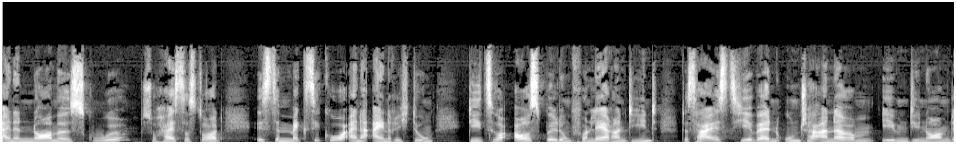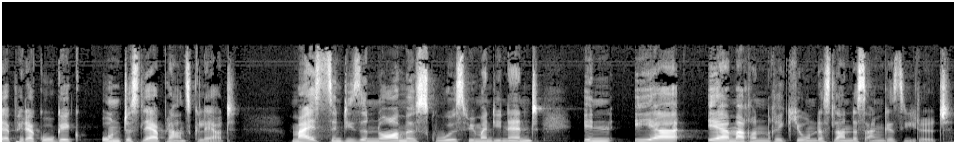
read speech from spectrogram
Eine Normal School, so heißt es dort, ist in Mexiko eine Einrichtung, die zur Ausbildung von Lehrern dient. Das heißt, hier werden unter anderem eben die Normen der Pädagogik und des Lehrplans gelehrt. Meist sind diese Normal Schools, wie man die nennt, in eher ärmeren Regionen des Landes angesiedelt.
